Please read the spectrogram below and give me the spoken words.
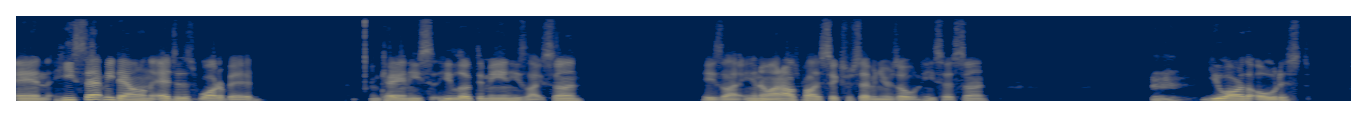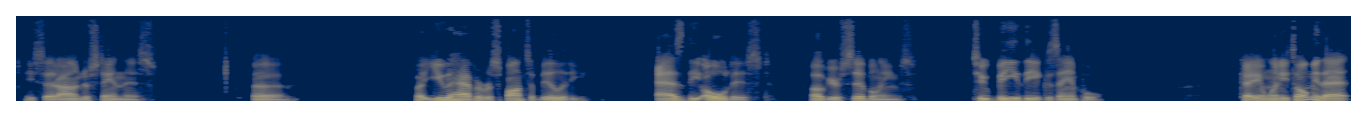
and he sat me down on the edge of this waterbed. Okay, and he he looked at me and he's like, "Son," he's like, you know, and I was probably six or seven years old, and he says, "Son, you are the oldest." He said, "I understand this, uh, but you have a responsibility as the oldest of your siblings to be the example." Okay. And when he told me that,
